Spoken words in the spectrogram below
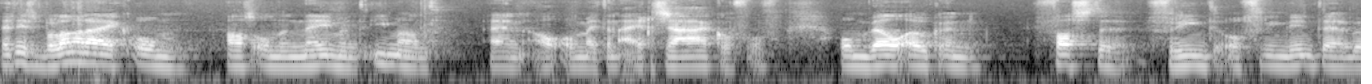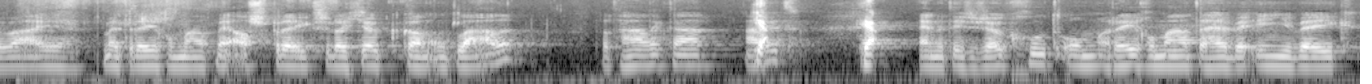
Het is belangrijk om als ondernemend iemand en al om met een eigen zaak of, of om wel ook een vaste vriend of vriendin te hebben waar je met regelmaat mee afspreekt, zodat je ook kan ontladen. Dat haal ik daar uit. Ja. En het is dus ook goed om regelmaat te hebben in je week.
